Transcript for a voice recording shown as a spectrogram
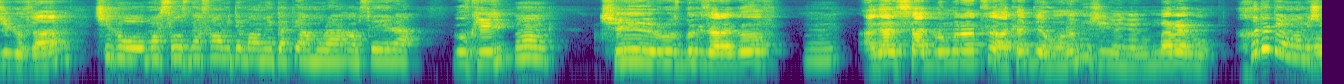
чӣ гуфта? Чӣ гуфт? Ман соз нафаҳмидам маънои гапи амура ҳамсояра. Гуфт ки чил рӯз бигзара гуфт? Агар саг бимирад ака девона мешини мара гуфт. Худо девона меши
